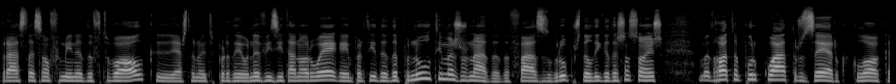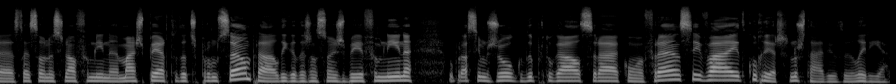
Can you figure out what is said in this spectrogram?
para a seleção feminina de futebol, que esta noite perdeu na visita à Noruega em partida da penúltima jornada da fase de grupos da Liga das Nações. Uma derrota por 4-0 que coloca a seleção nacional feminina mais perto da despromoção para a Liga das Nações B feminina. O próximo jogo de Portugal será com a França e vai decorrer no estádio de Leiria.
